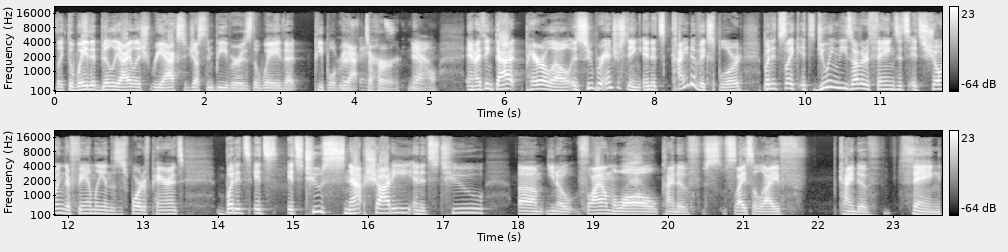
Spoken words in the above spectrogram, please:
like the way that Billie Eilish reacts to Justin Bieber is the way that people react to fans. her Yeah. now. And I think that parallel is super interesting and it's kind of explored, but it's like it's doing these other things. It's it's showing their family and the supportive parents, but it's it's it's too snapshotty and it's too um, you know, fly on the wall kind of slice of life kind of thing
